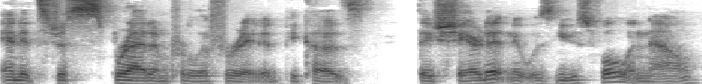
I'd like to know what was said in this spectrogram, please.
and it's just spread and proliferated because they shared it and it was useful, and now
